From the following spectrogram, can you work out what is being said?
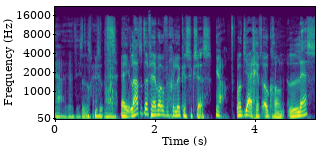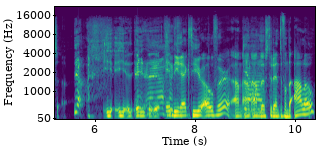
ja dat is dat is toch echt bijzonder. mooi. Hey, laten we het even hebben over geluk en succes. Ja, Want jij geeft ook gewoon les, ja, in- Eh, eigenlijk- indirect hierover, aan, aan, Ja. aan de studenten van de ALO.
